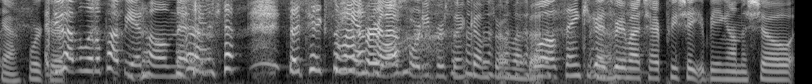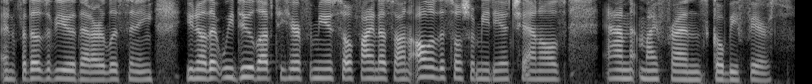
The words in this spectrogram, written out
Yeah, we're good. I do have a little puppy at home that that takes some effort. That forty percent comes from my belly. Well, thank you guys very much. I appreciate you being on the show. And for those of you that are listening, you know that we do love to hear from you. So find us on all of the social media channels. And my friends, go be fierce.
